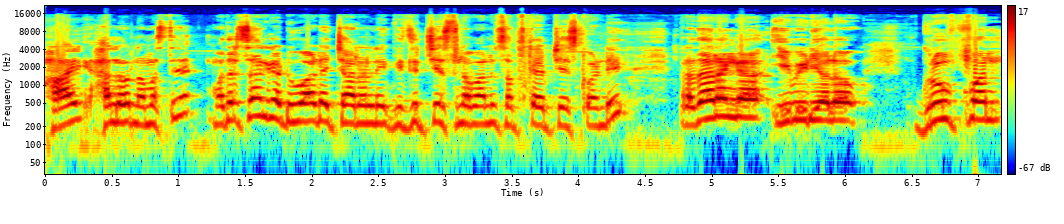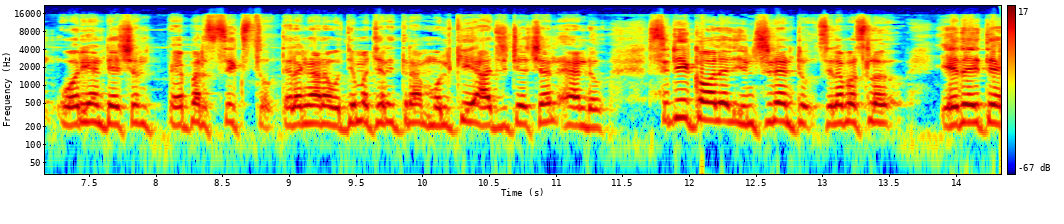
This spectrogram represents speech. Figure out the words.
హాయ్ హలో నమస్తే. మొదటిసారిగా డువాడే ఛానల్ని విజిట్ చేస్తున్న వాళ్ళు సబ్స్క్రైబ్ చేసుకోండి. ప్రధానంగా ఈ వీడియోలో group one orientation paper sixth Telangana ఉద్యమ చరిత్ర Mulki agitation and city college incident సిలబస్లో ఏదైతే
